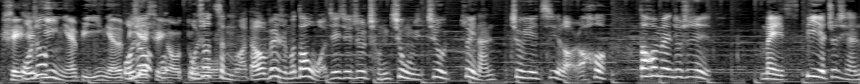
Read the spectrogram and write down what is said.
谁我就是一年比一年的毕我说业生要多？我我说怎么的？为什么到我这届就成就就最难就业季了？然后到后面就是每次毕业之前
